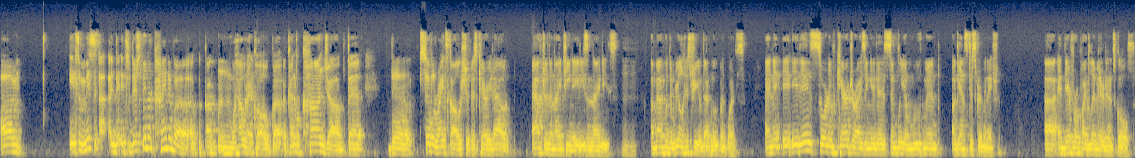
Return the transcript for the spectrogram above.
Um, it's a miss. Uh, it's there's been a kind of a, a, a mm, how would I call a, a kind of a con job that the civil rights scholarship has carried out after the 1980s and 90s mm-hmm. about what the real history of that movement was. And it, it, it is sort of characterizing it as simply a movement against discrimination uh, and therefore quite limited in its goals.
